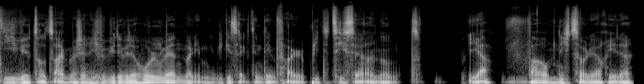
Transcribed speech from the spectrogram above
die wir trotz allem wahrscheinlich wieder wiederholen werden, weil eben, wie gesagt, in dem Fall bietet sich sehr an und ja, warum nicht, soll ja auch jeder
